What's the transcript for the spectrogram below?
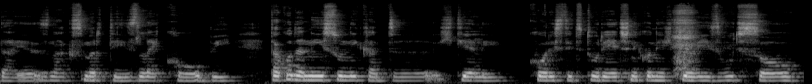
da je znak smrti, zle kobi, tako da nisu nikad e, htjeli koristiti tu riječ, niko nije htio izvući sovu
